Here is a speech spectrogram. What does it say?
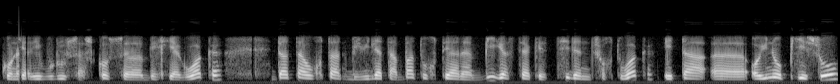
koneari buruz askoz uh, behiagoak, data hortan 2000 bat urtean bi gazteak ez ziren txortuak, eta uh, oino pieso,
